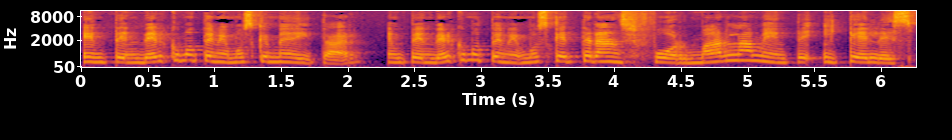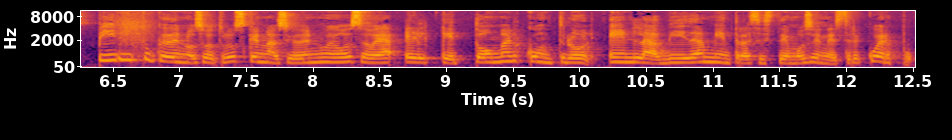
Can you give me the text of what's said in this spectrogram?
entender cómo tenemos que meditar, entender cómo tenemos que transformar la mente y que el espíritu que de nosotros que nació de nuevo se vea el que toma el control en la vida mientras estemos en este cuerpo.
